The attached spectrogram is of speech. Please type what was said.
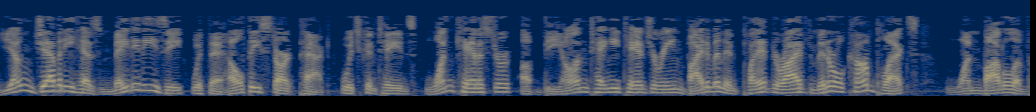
Youngevity has made it easy with the Healthy Start Pack, which contains one canister of Beyond Tangy Tangerine Vitamin and Plant Derived Mineral Complex, one bottle of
